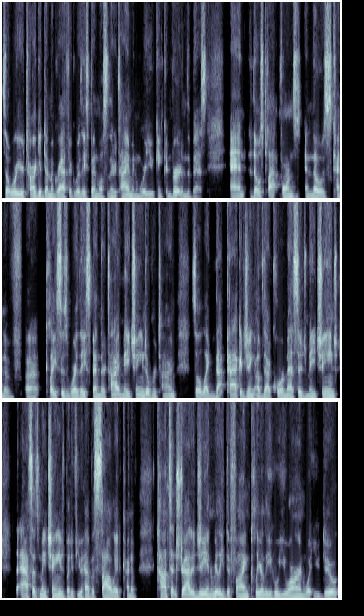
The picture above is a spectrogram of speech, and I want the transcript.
So where your target demographic, where they spend most of their time and where you can convert them the best and those platforms and those kind of uh, places where they spend their time may change over time so like that packaging of that core message may change the assets may change but if you have a solid kind of content strategy and really define clearly who you are and what you do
